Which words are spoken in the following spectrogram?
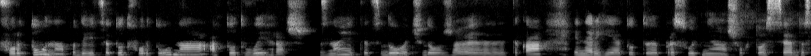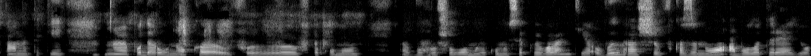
фортуна. Подивіться, тут фортуна, а тут виграш. Знаєте, це дуже дуже е, така енергія тут е, присутня, що хтось е, достане такий подарунок в, в такому в грошовому якомусь еквіваленті. Виграш в казино або лотерею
